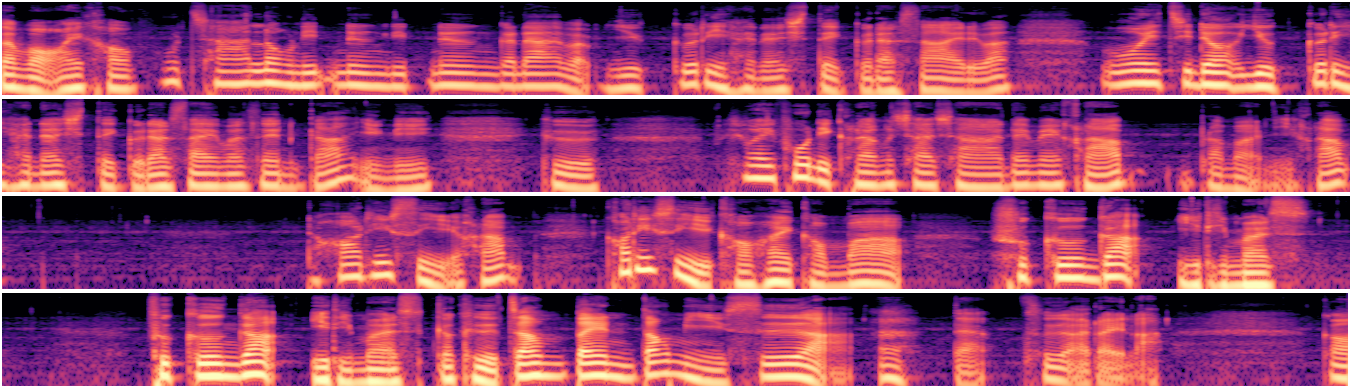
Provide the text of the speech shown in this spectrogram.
จะบอกให้เขาพูดช้าลงนิดนึงนิดนึงก็ได้แบบゆっくり話してくださいหรือว่าもう一度ゆっくり話してくださいませんかอย่างนี้ คือ ช่วยพูดอีกครั้งช้าๆ ได้ไหมครับ ประมาณนี้ครับ ข้อที่ 4 ครับ ข้อที่ 4 เขาให้คำว่าฟุกุกะอิริมัสฟุกุกะอิริมัสก็คือจำเป็นต้องมีเสื้ออะแต่เสื้ออะไรล่ะ ก็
